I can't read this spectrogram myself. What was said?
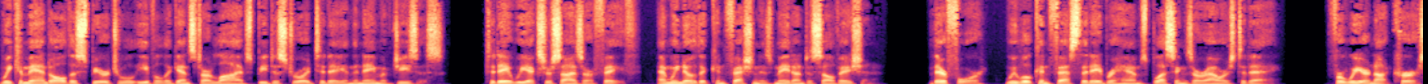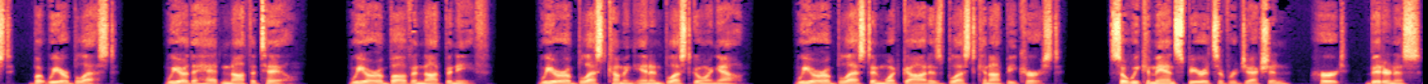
We command all the spiritual evil against our lives be destroyed today in the name of Jesus. Today we exercise our faith, and we know that confession is made unto salvation. Therefore, we will confess that Abraham's blessings are ours today. For we are not cursed, but we are blessed. We are the head and not the tail. We are above and not beneath. We are a blessed coming in and blessed going out. We are a blessed and what God has blessed cannot be cursed. So we command spirits of rejection, hurt, bitterness,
